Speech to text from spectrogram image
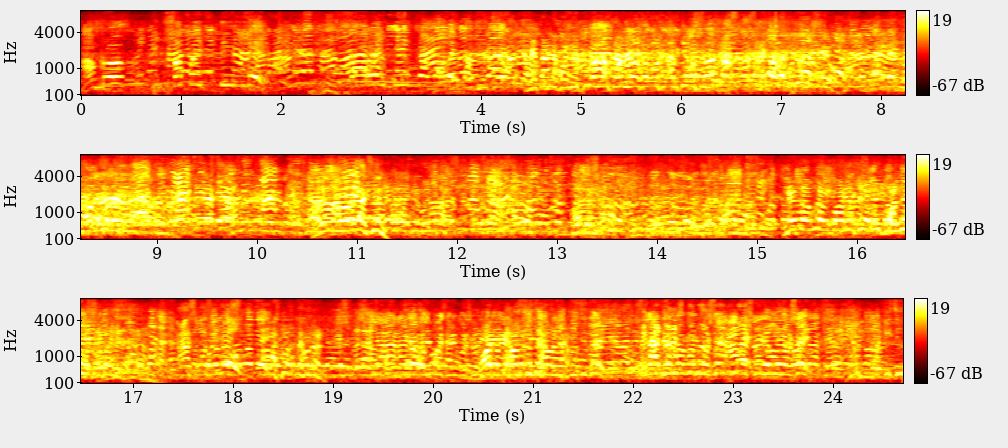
हाम्रो सबै टिमले साह्रै टिम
